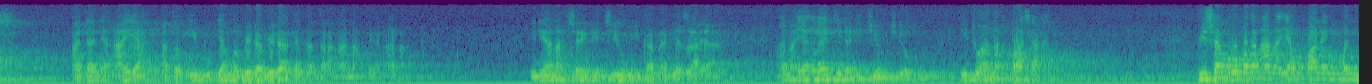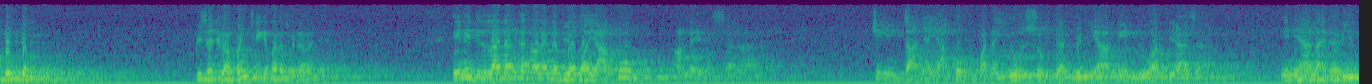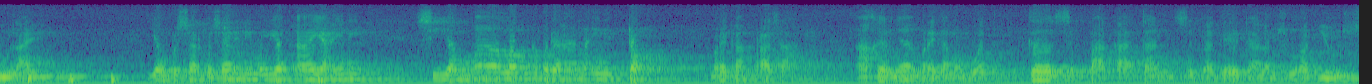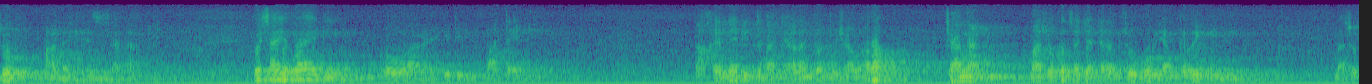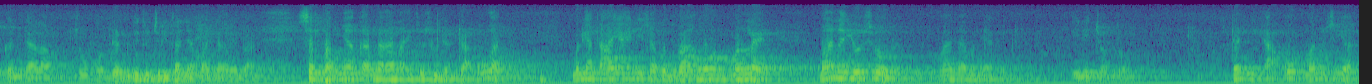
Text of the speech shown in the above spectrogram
adanya ayah atau ibu yang membeda-bedakan antara anak dengan anak. Ini anak sering diciumi karena dia sayang. Anak yang lain tidak dicium-cium. Itu anak perasaan. Bisa merupakan anak yang paling mendendam bisa juga benci kepada saudaranya. Ini diteladankan oleh Nabi Allah Yakub alaihissalam. Cintanya Yakub kepada Yusuf dan Benyamin luar biasa. Ini anak dari ibu lain. Yang besar-besar ini melihat ayah ini siang malam kepada anak ini dok. Mereka perasaan. Akhirnya mereka membuat kesepakatan sebagai dalam surat Yusuf alaihissalam. Wes saya wae di goa jadi pateni akhirnya di tengah jalan bermusyawarah jangan masukkan saja dalam sumur yang kering ini. Masukkan dalam sumur. Dan begitu ceritanya panjang lebar. Sebabnya karena anak itu sudah tidak kuat. Melihat ayah ini sabun bangun melek. Mana Yusuf? Mana Benyamin ini? Contoh. Dan aku manusia.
